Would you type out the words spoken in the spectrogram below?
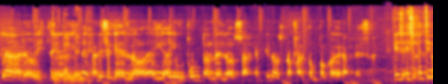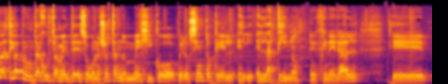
Claro, ¿viste? Totalmente. Y me parece que ahí hay un punto donde los argentinos nos falta un poco de grandeza. Eso, te, iba, a preguntar justamente eso. Bueno, yo estando en México, pero siento que el, latino en general eh,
